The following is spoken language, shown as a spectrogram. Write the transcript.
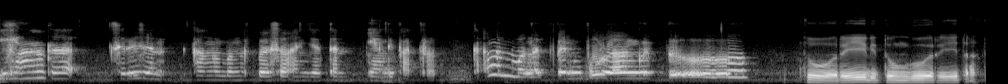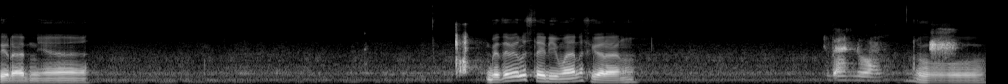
iya enggak. Seriusan kangen banget bakso anjatan yang di patrot. Kangen banget pengen pulang gitu. Tuh Ri ditunggu Ri traktirannya. Btw lu stay di mana sekarang? Di Bandung. Oh.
